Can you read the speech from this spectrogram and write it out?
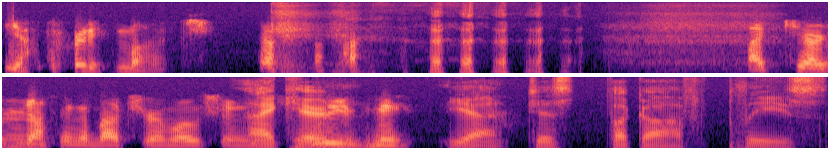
Yeah, pretty much. I care nothing about your emotions. I care- Leave me. Yeah, just fuck off, please.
